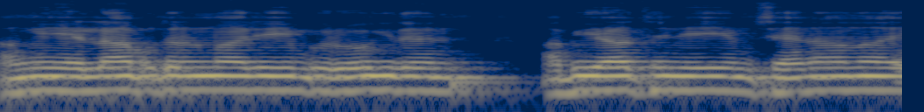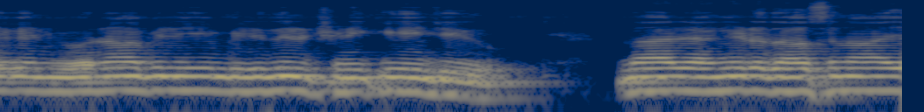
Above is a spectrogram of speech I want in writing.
അങ്ങേ എല്ലാ പുത്രന്മാരെയും പുരോഹിതൻ അഭിയാഥിനെയും സേനാനായകൻ യോനാബിനെയും വിരുന്നിന് ക്ഷണിക്കുകയും ചെയ്തു. എന്നാൽ അങ്ങയുടെ ദാസനായ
